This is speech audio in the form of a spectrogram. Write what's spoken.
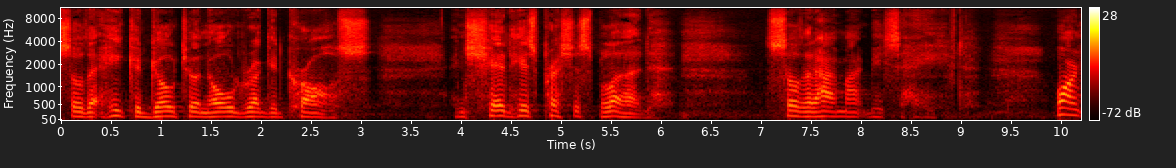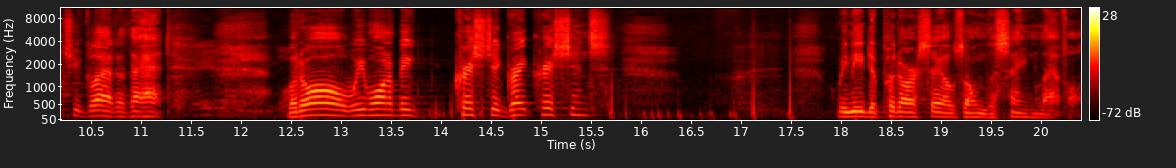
so that he could go to an old rugged cross and shed his precious blood so that I might be saved. Aren't you glad of that? But oh, we want to be Christian, great Christians. We need to put ourselves on the same level.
